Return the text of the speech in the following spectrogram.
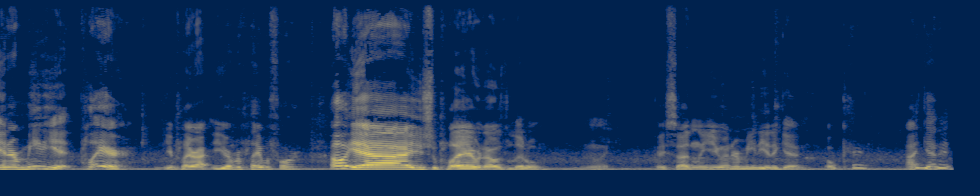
intermediate player. You play right? You ever play before? Oh yeah, I used to play when I was little. like, okay, suddenly you intermediate again. Okay, I get it.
